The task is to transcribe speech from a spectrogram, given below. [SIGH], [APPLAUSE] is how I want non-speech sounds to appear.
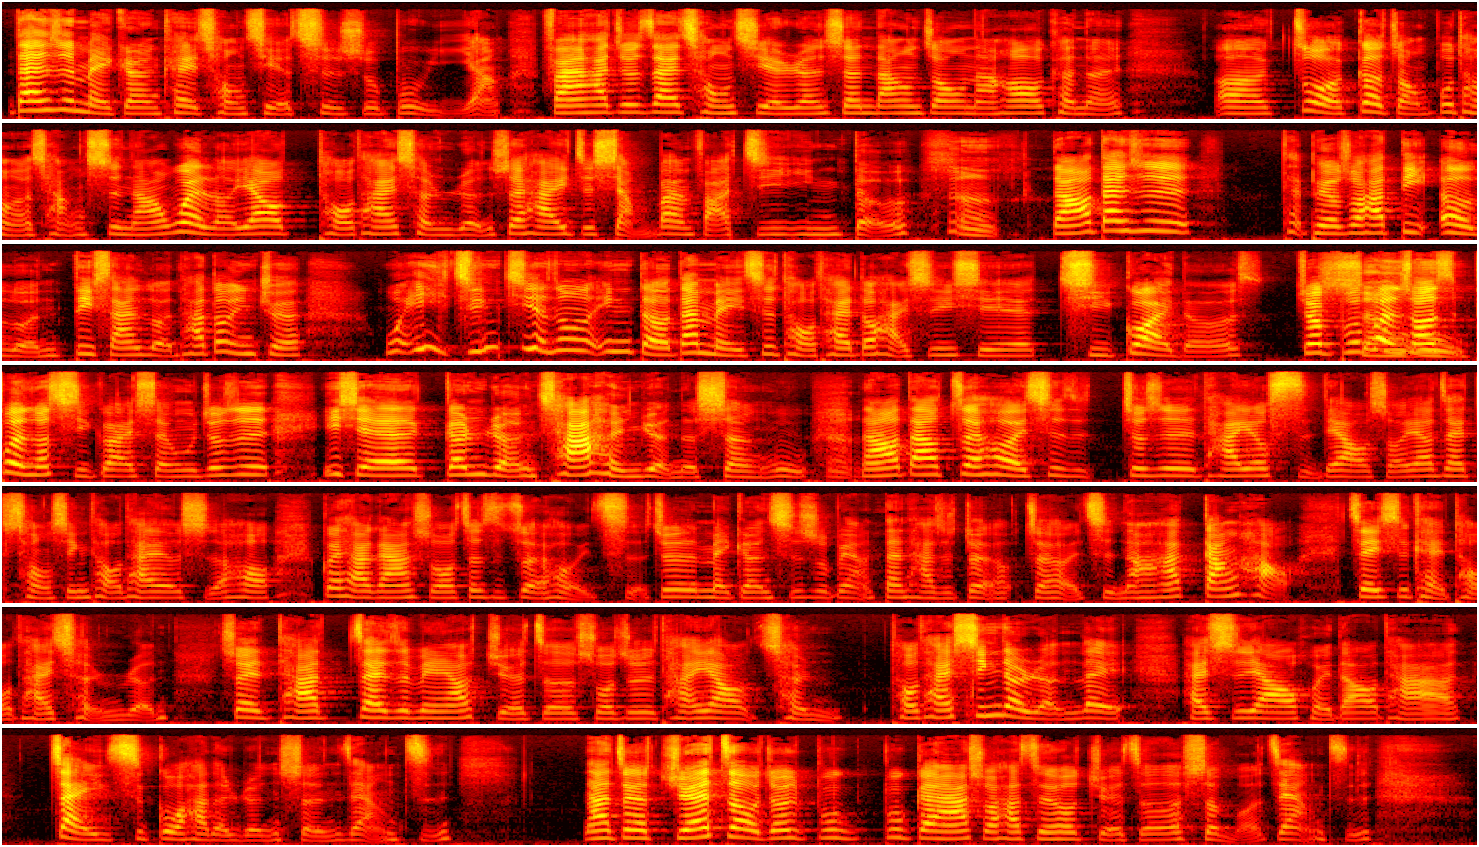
但是每个人可以重启的次数不一样。反正他就在重启的人生当中，然后可能呃做各种不同的尝试，然后为了要投胎成人，所以他一直想办法积阴德。嗯，然后但是他比如说他第二轮、第三轮，他都已经觉得我已经积了这么多阴德，但每一次投胎都还是一些奇怪的，就不不能说不能说奇怪生物，就是一些跟人差很远的生物。嗯然后到最后一次，就是他又死掉的时候，要再重新投胎的时候，柜台跟他说这是最后一次，就是每个人次数不一样，但他是最后最后一次。然后他刚好这一次可以投胎成人，所以他在这边要抉择说，就是他要成投胎新的人类，还是要回到他再一次过他的人生这样子。那这个抉择我就不不跟他说他最后抉择了什么这样子，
